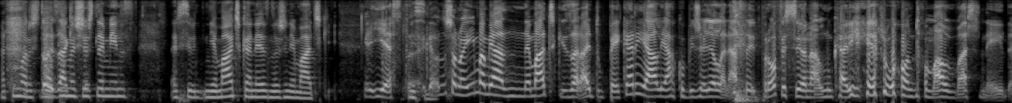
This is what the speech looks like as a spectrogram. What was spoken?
a ti moraš, to da, ti imaš još taj minus, jer si njemačka, ne znaš njemački. Jest. Znači, ono, imam ja nemački za raditi u pekari, ali ako bi željela nastaviti profesionalnu karijeru, onda malo baš ne ide.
